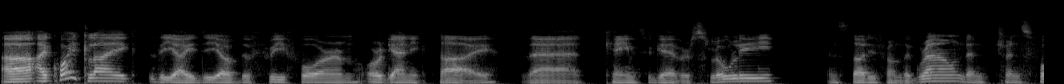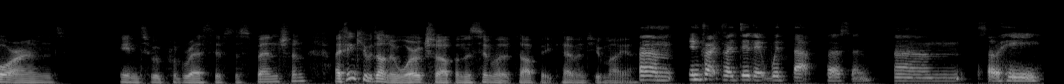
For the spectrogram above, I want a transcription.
Uh, I quite liked the idea of the free-form organic tie that came together slowly and started from the ground and transformed into a progressive suspension. I think you've done a workshop on a similar topic, haven't you, Maya? Um, in fact, I did it with that person. Um, so he,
